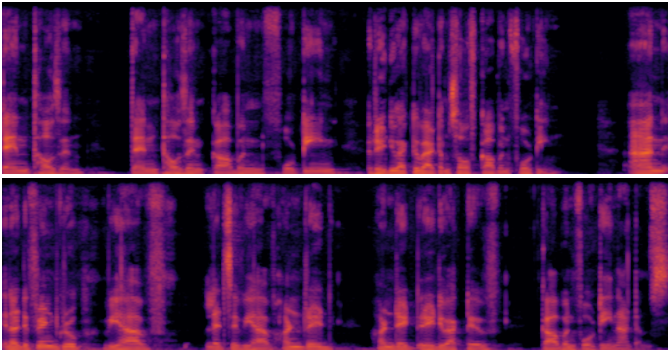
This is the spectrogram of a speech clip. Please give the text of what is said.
10000 10000 carbon 14 radioactive atoms of carbon 14 and in a different group we have let's say we have 100 100 radioactive carbon 14 atoms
